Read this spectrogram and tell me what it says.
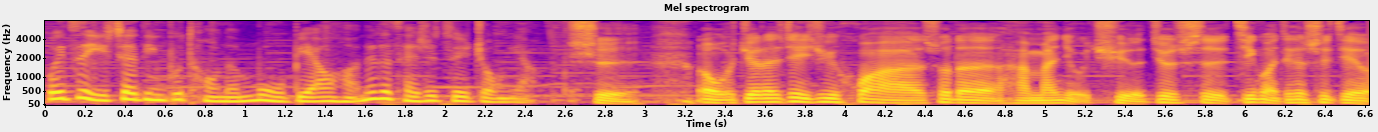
为自己设定不同的目标，哈，那个才是最重要的。是，呃，我觉得这句话说的还蛮有趣的，就是尽管这个世界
